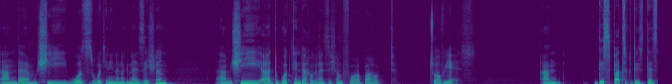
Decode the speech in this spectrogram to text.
and um, she was working in an organization um, she had worked in that organization for about 12 years. And this particular, this, this,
